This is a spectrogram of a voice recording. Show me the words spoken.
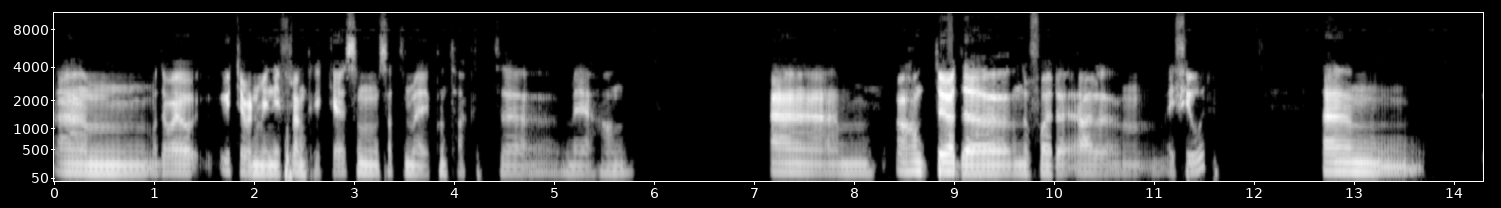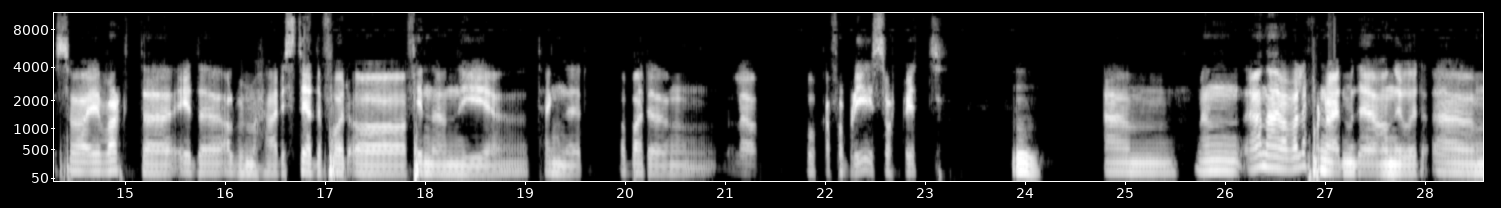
Um, og det var jo utøveren min i Frankrike som satte meg i kontakt uh, med han. Um, og han døde nå for uh, i fjor. Um, så jeg valgte i det albumet her, i stedet for å finne en ny tegner, og bare la boka forbli i svart-hvitt. Mm. Um, men ja, nei, jeg var veldig fornøyd med det han gjorde. Um,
